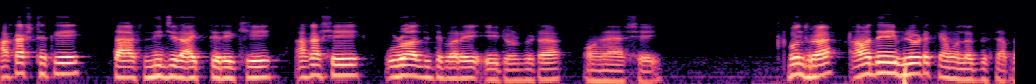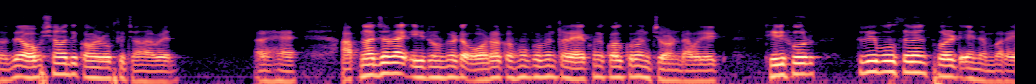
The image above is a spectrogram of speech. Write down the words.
আকাশটাকে তার নিজের আয়ত্তে রেখে আকাশে উড়াল দিতে পারে এই ড্রোন ক্যামেরাটা অনায়াসেই। বন্ধুরা, আমাদের এই ভিডিওটা কেমন লাগতেছে আপনাদের অবশ্যই আমাদের কমেন্ট বক্সে জানাবেন। আর হ্যাঁ আপনারা যারা এই ড্রোন ক্যামেরাটা অর্ডার কনফার্ম করবেন, তারা এখনই কল করুন জন double eight three four triple seven four eight এই নাম্বারে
